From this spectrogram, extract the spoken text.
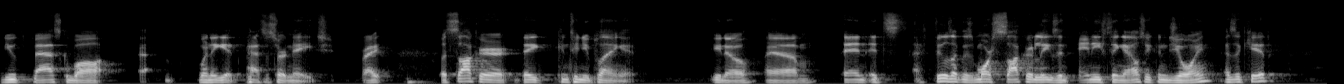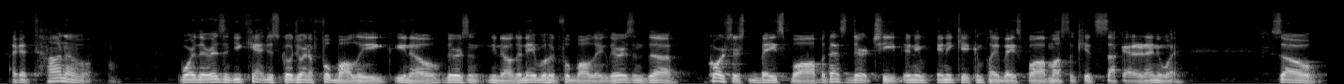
youth basketball uh, when they get past a certain age, right? But soccer, they continue playing it, you know. Um, and it's it feels like there's more soccer leagues than anything else you can join as a kid, like a ton of them where there isn't you can't just go join a football league you know there isn't you know the neighborhood football league there isn't the of course there's baseball but that's dirt cheap. Any any kid can play baseball. Most of the kids suck at it anyway. So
